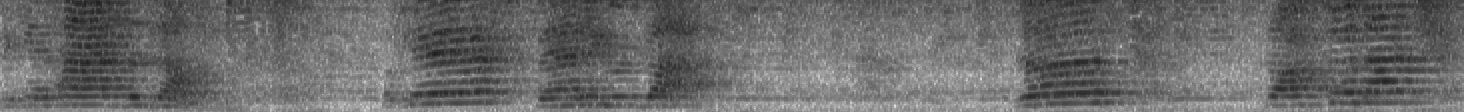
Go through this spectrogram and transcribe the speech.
they can add the jumps. Okay? Very good, guys. Just cross toe touch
